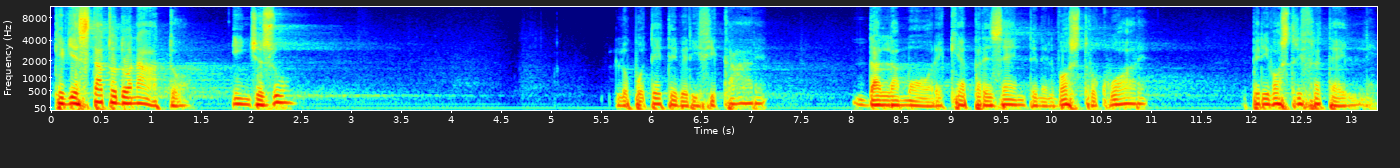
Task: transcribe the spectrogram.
che vi è stato donato in Gesù lo potete verificare dall'amore che è presente nel vostro cuore per i vostri fratelli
